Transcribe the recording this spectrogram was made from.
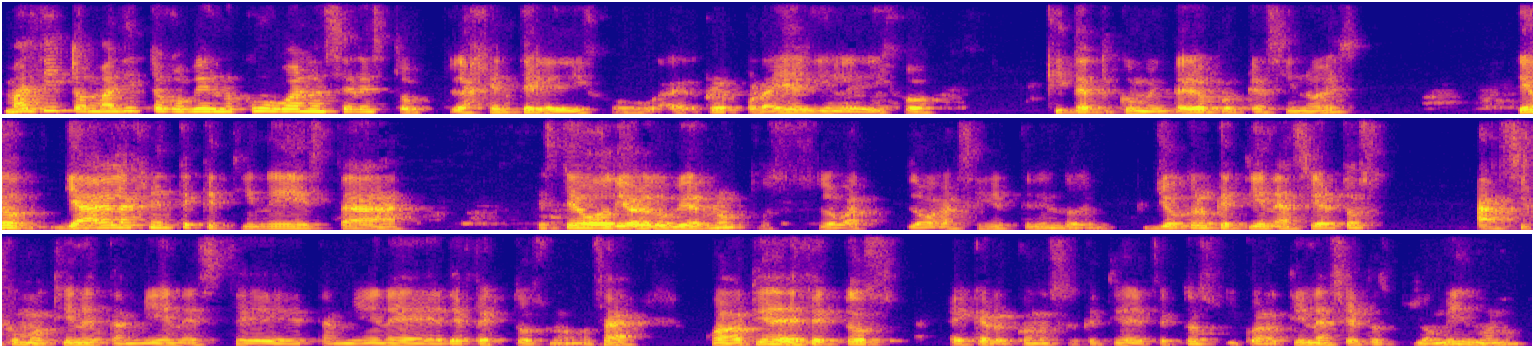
maldito, maldito gobierno, ¿cómo van a hacer esto? La gente le dijo, creo que por ahí alguien le dijo, quita tu comentario porque así no es. Digo, ya la gente que tiene esta, este odio al gobierno, pues lo va, lo va a seguir teniendo. Yo creo que tiene aciertos, así como tiene también, este, también eh, defectos, ¿no? O sea, cuando tiene defectos, hay que reconocer que tiene defectos, y cuando tiene aciertos, pues lo mismo, ¿no?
